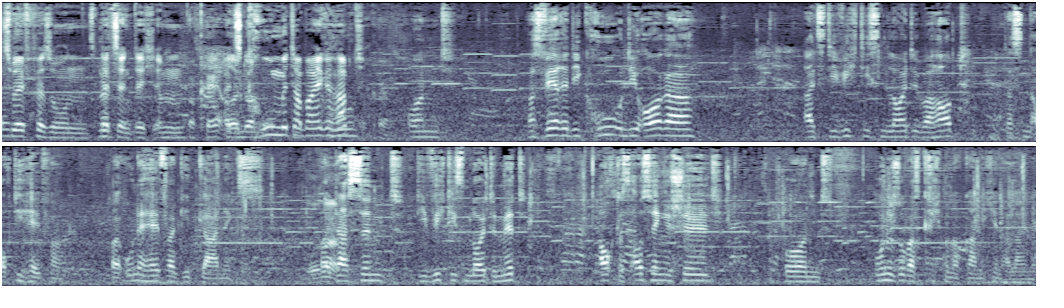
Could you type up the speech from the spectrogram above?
zwölf Personen letztendlich im, Okay, als also Crew mit dabei gehabt. und was wäre die Crew und die Orga als die wichtigsten Leute überhaupt? Das sind auch die Helfer. Weil ohne Helfer geht gar nichts. Weil Oder? das sind die wichtigsten Leute mit. Auch das Aushängeschild. Und ohne sowas kriegt man auch gar nicht hin alleine.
